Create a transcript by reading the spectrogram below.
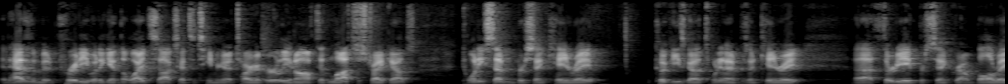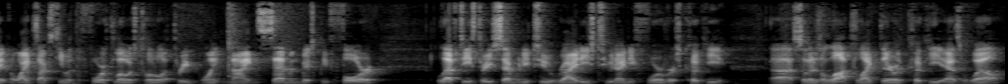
It hasn't been pretty, but again, the White Sox, that's a team you're going to target early and often. Lots of strikeouts, 27% K rate. Cookie's got a 29% K rate, uh, 38% ground ball rate. And the White Sox team with the fourth lowest total at 3.97, basically four. Lefties 372, righties 294 versus Cookie. Uh, so there's a lot to like there with Cookie as well.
